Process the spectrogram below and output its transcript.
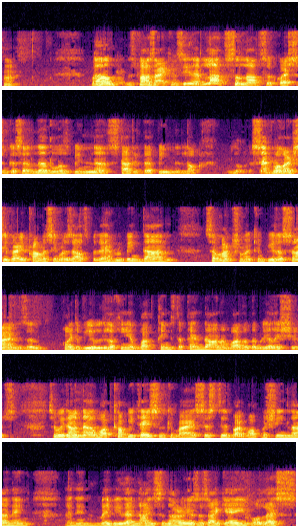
Hmm. Well, as far as I can see, there are lots and lots of questions because little has been uh, studied. There have been look, look, several actually very promising results, but they haven't been done so much from a computer science point of view, looking at what things depend on and what are the real issues. So we don't know what computations can be assisted by what machine learning, and in maybe there are nine scenarios as I gave or less.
